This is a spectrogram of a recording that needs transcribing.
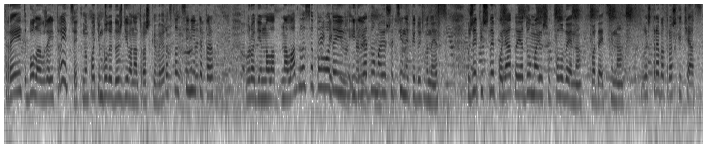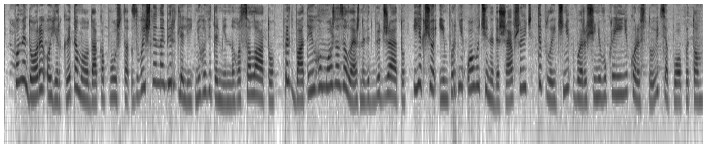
30, була вже і 30, але потім були дожді, вона трошки виросла в ціні. Тепер вроді налад- наладилася погода, і, і я думаю, що ціни підуть вниз. Вже пішли поля, то я думаю, що в половина впаде ціна. Лише треба трошки час. Помідори, огірки та молода капуста – звичний набір для літнього вітамінного салату. Придбати його можна залежно від бюджету. І якщо імпортні овочі не дешевшають, тепличні, вирощені в Україні, користуються попитом.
